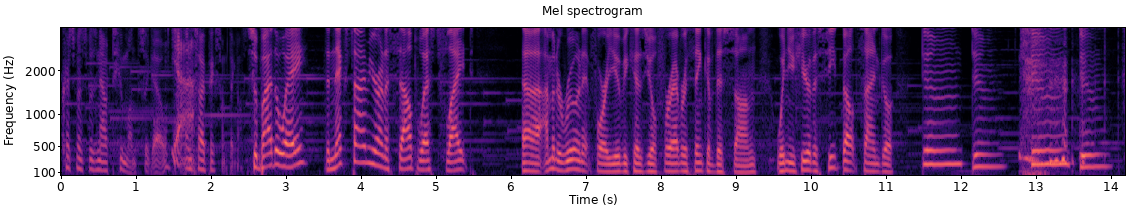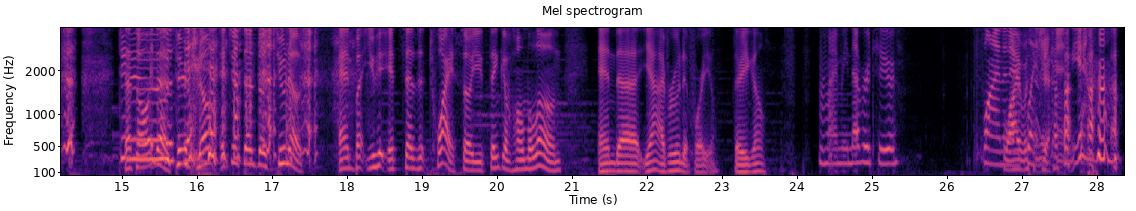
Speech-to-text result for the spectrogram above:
Christmas was now two months ago. Yeah. And so I picked something else. So, by the way, the next time you're on a Southwest flight, uh, I'm going to ruin it for you because you'll forever think of this song when you hear the seatbelt sign go doon doon doon doon. That's all it does. It's no, it just does those two notes, and but you it says it twice, so you think of Home Alone, and uh, yeah, I've ruined it for you. There you go. Remind me never to fly in Fly an with airplane Jeff. again. Yeah.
